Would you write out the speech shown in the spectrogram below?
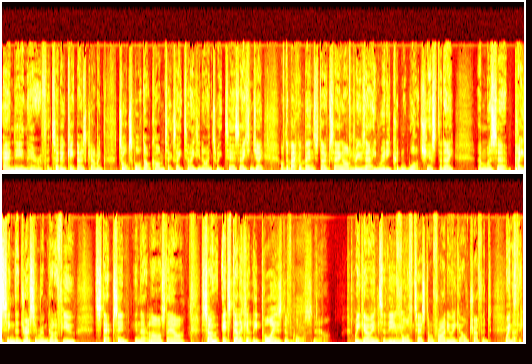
Andy in Hereford. So do keep those coming. Talksport.com, text 81089, tweet TSH and J. Off the back of Ben Stokes saying after he was out, he really couldn't watch yesterday and was uh, pacing the dressing room, got a few steps in in that last hour. So it's delicately poised, of course, now. We go into the fourth test on Friday week at Old Trafford. Wednesday.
